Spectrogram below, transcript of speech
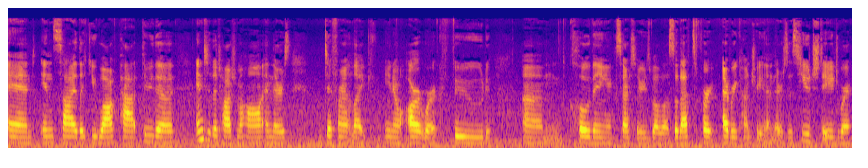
and inside like you walk pat through the into the Taj Mahal and there's different like, you know, artwork, food, um, clothing, accessories, blah blah. So that's for every country. And then there's this huge stage where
